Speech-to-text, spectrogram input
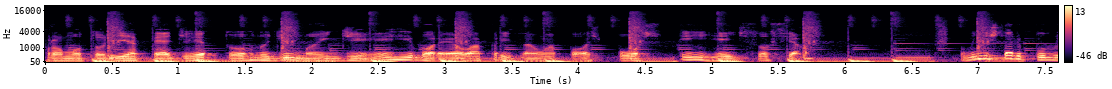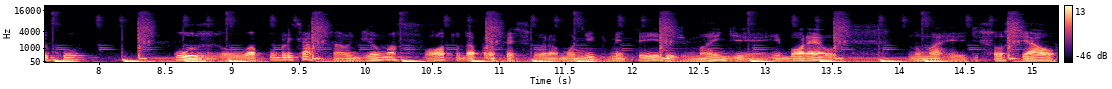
Promotoria pede retorno de mãe de Henri Borel à prisão após post em rede social. O Ministério Público usou a publicação de uma foto da professora Monique Medeiros, mãe de Henri Borel, numa rede social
